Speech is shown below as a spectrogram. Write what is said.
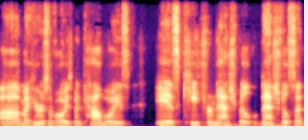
uh, my heroes have always been cowboys is keith from nashville nashville said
